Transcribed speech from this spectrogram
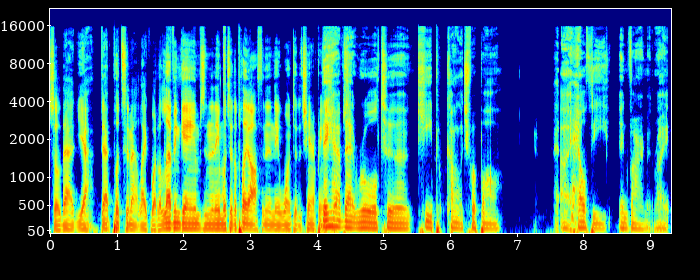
so that yeah that puts them at like what eleven games, and then they went to the playoff, and then they went to the championship. they have that rule to keep college football a healthy environment, right?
